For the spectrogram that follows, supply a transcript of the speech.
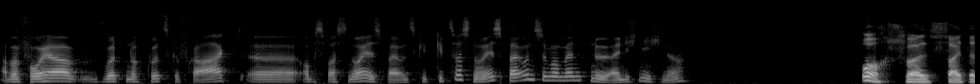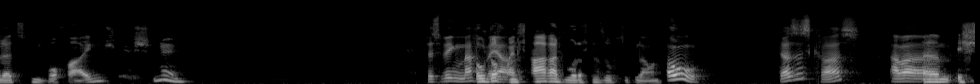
Aber vorher wurde noch kurz gefragt, äh, ob es was Neues bei uns gibt. Gibt es was Neues bei uns im Moment? Nö, eigentlich nicht, ne? Och, seit der letzten Woche eigentlich nicht. Nee. Deswegen machen oh, wir. Oh, doch, ja... mein Fahrrad wurde versucht zu klauen. Oh, das ist krass. Aber, ähm, ich,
